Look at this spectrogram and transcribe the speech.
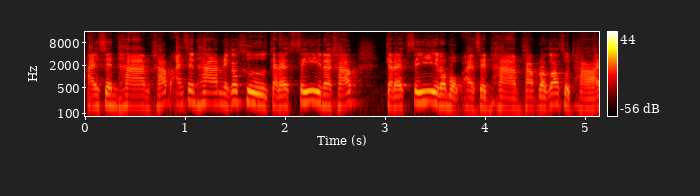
ไอเซนไทม์ครับไอเซนไทม์เนี่ยก็คือ Galaxy นะครับ Galaxy ระบบไอเซนไทม์ครับ แล้วก็สุดท้าย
